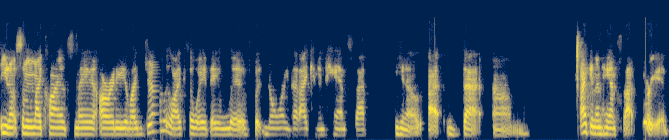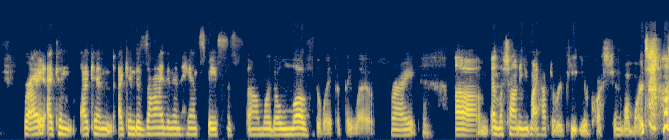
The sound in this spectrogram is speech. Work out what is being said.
you know some of my clients may already like generally like the way they live but knowing that i can enhance that you know that that um, i can enhance that period right? I can i can i can design and enhance spaces um, where they'll love the way that they live right? Um, and lashonda you might have to repeat your question one more time.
